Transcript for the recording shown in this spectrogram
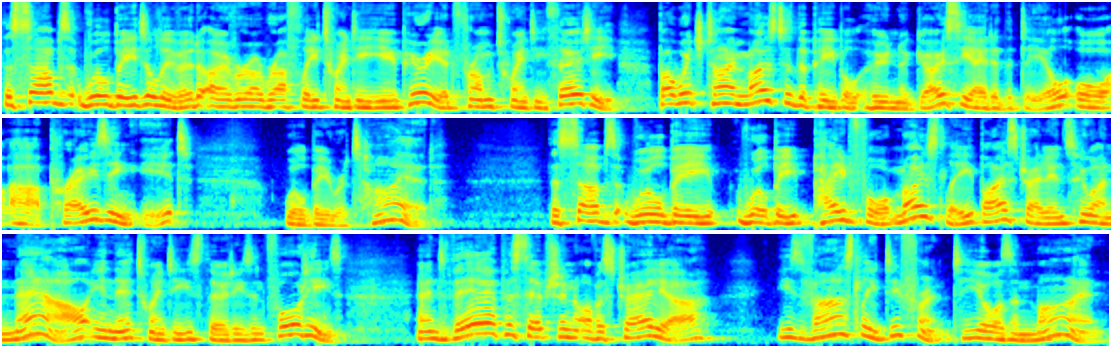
The subs will be delivered over a roughly 20 year period from 2030, by which time most of the people who negotiated the deal or are praising it will be retired. The subs will be, will be paid for mostly by Australians who are now in their 20s, 30s, and 40s. And their perception of Australia is vastly different to yours and mine.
